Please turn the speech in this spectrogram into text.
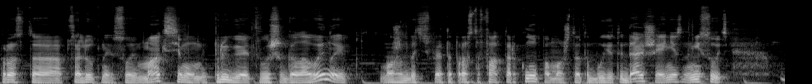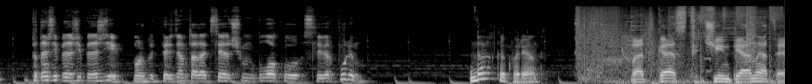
просто абсолютный свой максимум и прыгает выше головы, ну и может быть это просто фактор клопа, может это будет и дальше, я не, не суть. Подожди, подожди, подожди. Может быть, перейдем тогда к следующему блоку с Ливерпулем? Да, как вариант. Подкаст чемпионата.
